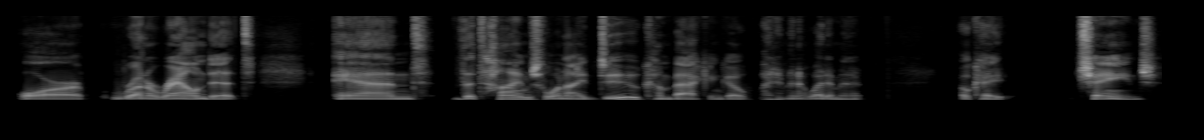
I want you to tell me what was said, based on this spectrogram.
or run around it. And the times when I do come back and go, wait a minute, wait a minute. Okay, change.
